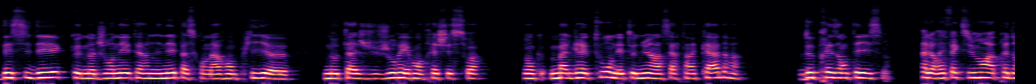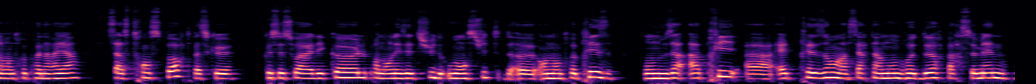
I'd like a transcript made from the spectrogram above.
décider que notre journée est terminée parce qu'on a rempli euh, nos tâches du jour et rentrer chez soi. Donc, malgré tout, on est tenu à un certain cadre de présentéisme. Alors, effectivement, après, dans l'entrepreneuriat, ça se transporte parce que, que ce soit à l'école, pendant les études ou ensuite en entreprise, on nous a appris à être présent un certain nombre d'heures par semaine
